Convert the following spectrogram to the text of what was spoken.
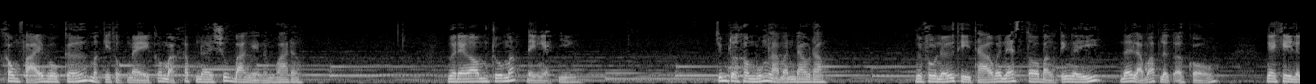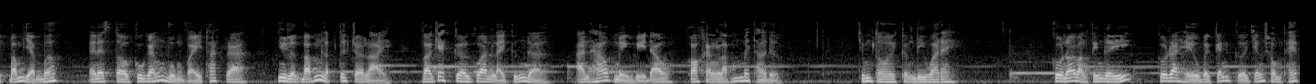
Không phải vô cớ mà kỹ thuật này có mặt khắp nơi suốt 3.000 năm qua đâu. Người đàn ông trố mắt đầy ngạc nhiên. Chúng tôi không muốn làm anh đau đâu. Người phụ nữ thì thào với Ernesto bằng tiếng Ý, nới lỏng áp lực ở cổ. Ngay khi lực bấm giảm bớt, Ernesto cố gắng vùng vẫy thoát ra, nhưng lực bấm lập tức trở lại và các cơ của anh lại cứng đờ. Anh há hốc miệng vì đau, khó khăn lắm mới thở được. Chúng tôi cần đi qua đây. Cô nói bằng tiếng Ý, cô ra hiệu về cánh cửa chắn sông thép.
